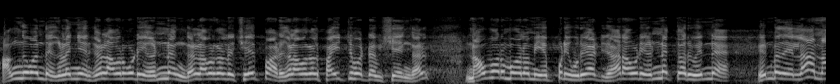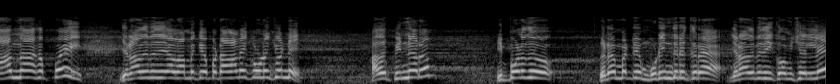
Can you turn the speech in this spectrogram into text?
அங்கு வந்த இளைஞர்கள் அவர்களுடைய எண்ணங்கள் அவர்களுடைய செயற்பாடுகள் அவர்கள் பயிற்சி பெற்ற விஷயங்கள் நவ்வர் மூலம் எப்படி உரையாற்றினார் அவருடைய எண்ணக்கரு என்ன என்பதையெல்லாம் நான் போய் ஜனாதிபதியால் அமைக்கப்பட்ட ஆணைக்குடன் சொன்னேன். அதன் பின்னரும் இப்பொழுது இடம்பெற்று முடிந்திருக்கிற ஜனாதிபதி கமிஷனில்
